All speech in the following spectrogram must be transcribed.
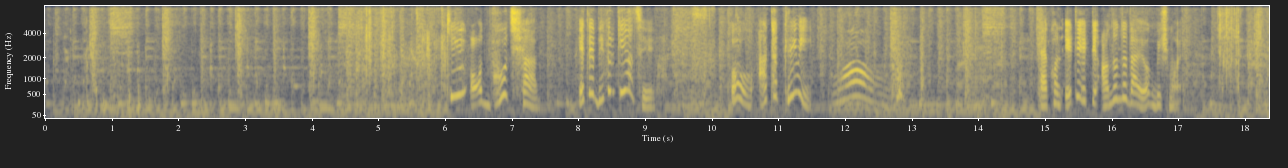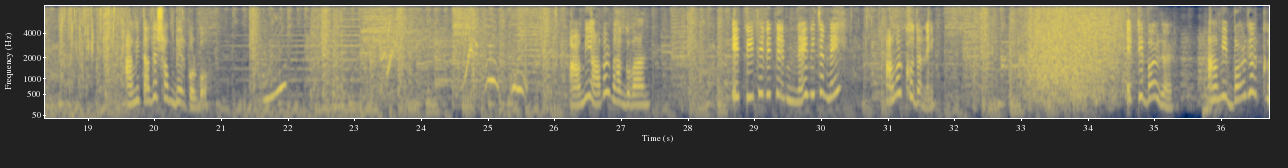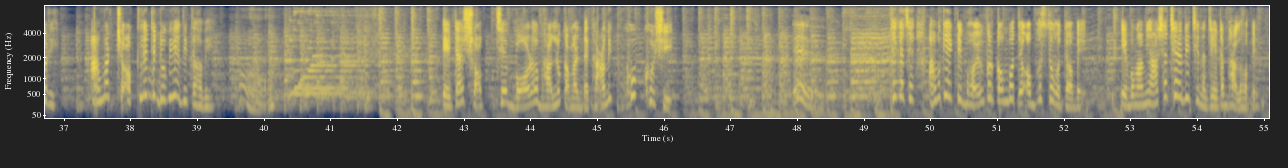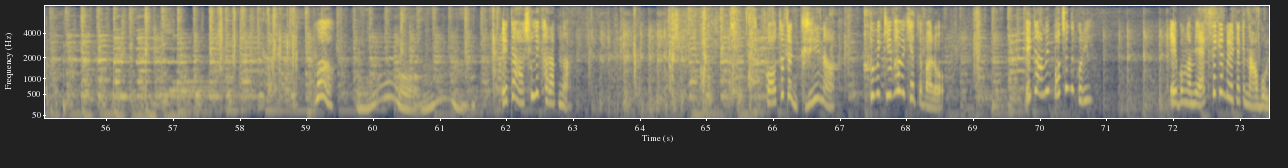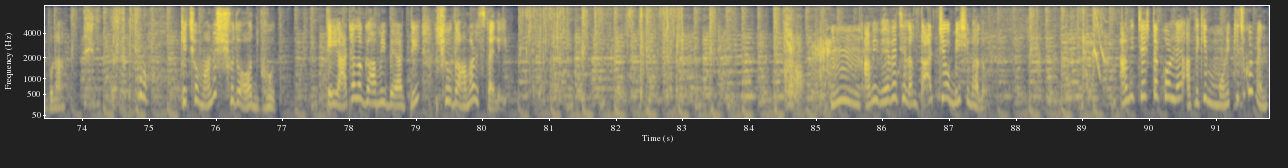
কি অদ্ভুত স্বাদ। এতে ভিতর কি আছে? ও, আঠা ক্রিমি। এখন এটি একটি আনন্দদায়ক বিস্ময়। আমি তাদের সব বের করব। আমি আবার ভাগ্যবান। এই পৃথিবীতে নেই বিচার নেই? আমার ক্ষুধা নেই। একটি বার্গার। আমি বার্গার করি। আমার চকলেটে ডুবিয়ে দিতে হবে। এটা সবচেয়ে বড় ভাল্লুক আমার দেখা। আমি খুব খুশি. ঠিক আছে, আমাকে একটি ভয়ঙ্কর কম্বোতে অভ্যস্ত হতে হবে। এবং আমি আশা ছেড়ে দিচ্ছি না যে এটা ভালো হবে। আসলে খারাপ না। কতটা ঘৃণা। তুমি কীভাবে খেতে পারো? এটা আমি পছন্দ করি। এবং আমি এক সেকেন্ডও এটাকে না বলব না। কিছু মানুষ শুধু অদ্ভুত। এই আঠালো গামি বেয়ারটি শুধু আমার স্টাইলই। হুম, আমি ভেবেছিলাম তার চেয়েও বেশি ভালো। আমি চেষ্টা করলে আপনি কি মনে কিছু করবেন?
